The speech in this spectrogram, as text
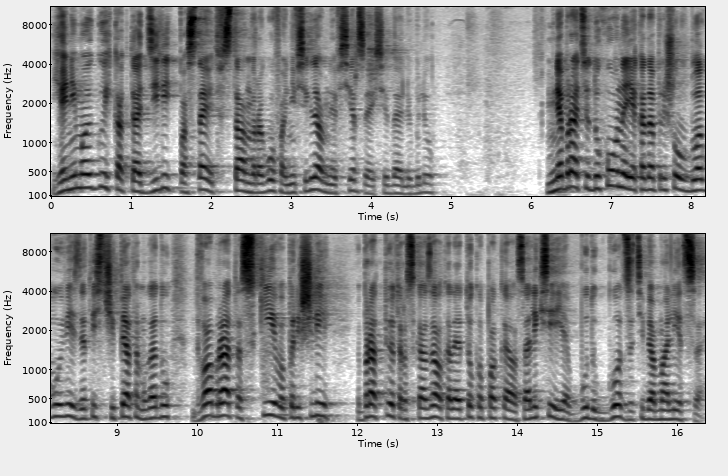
Я не могу их как-то отделить, поставить в стан врагов. Они всегда у меня в сердце, я их всегда люблю. У меня братья духовные, я когда пришел в Благую Весть в 2005 году, два брата с Киева пришли, и брат Петр сказал, когда я только покаялся, Алексей, я буду год за тебя молиться,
